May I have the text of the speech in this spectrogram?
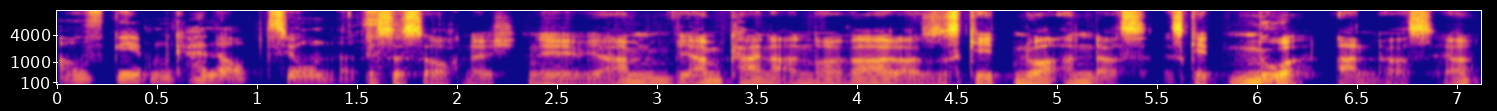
Aufgeben keine Option ist. Ist es auch nicht. Nee, wir haben, wir haben keine andere Wahl. Also es geht nur anders. Es geht nur anders, ja.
